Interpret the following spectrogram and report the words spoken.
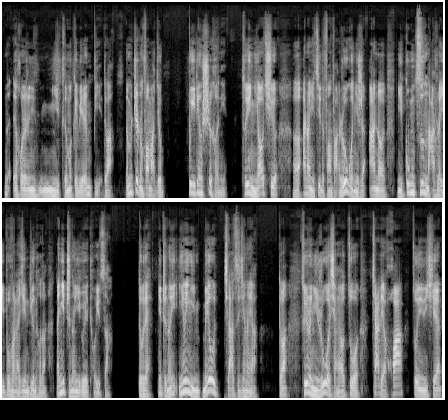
那或者你你怎么给别人比，对吧？那么这种方法就不一定适合你，所以你要去呃按照你自己的方法。如果你是按照你工资拿出来一部分来进行定投的，那你只能一个月投一次啊，对不对？你只能因为你没有其他资金了呀。对吧？所以说，你如果想要做加点花，做一些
